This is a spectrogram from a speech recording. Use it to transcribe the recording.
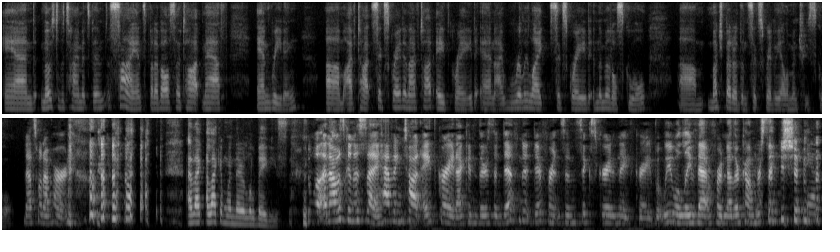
and most of the time it's been science, but I've also taught math and reading. Um, I've taught sixth grade and I've taught eighth grade, and I really like sixth grade in the middle school, um, much better than sixth grade in the elementary school. That's what I've heard. I like I like them when they're little babies. well, and I was going to say, having taught eighth grade, I can. There's a definite difference in sixth grade and eighth grade, but we will leave that for another conversation. and,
